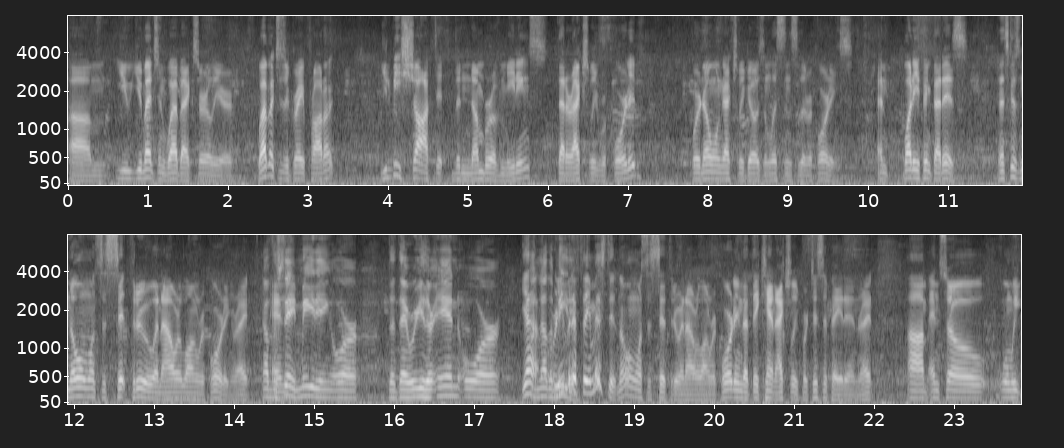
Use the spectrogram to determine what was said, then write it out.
Um, you, you mentioned WebEx earlier. WebEx is a great product. You'd be shocked at the number of meetings that are actually recorded where no one actually goes and listens to the recordings. And why do you think that is? And it's because no one wants to sit through an hour long recording, right? Of the And- same meeting or that they were either in or yeah, another or meeting. even if they missed it, no one wants to sit through an hour long recording that they can't actually participate in, right? Um, and so when we,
